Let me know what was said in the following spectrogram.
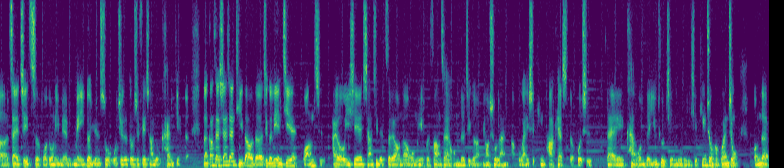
呃，在这次活动里面，每一个元素我觉得都是非常有看点的。那刚才珊珊提到的这个链接网址，还有一些详细的资料呢，我们也会放在我们的这个描述栏啊。不管你是听 Podcast 的，或是在看我们的 YouTube 节目的一些听众和观众，我们的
